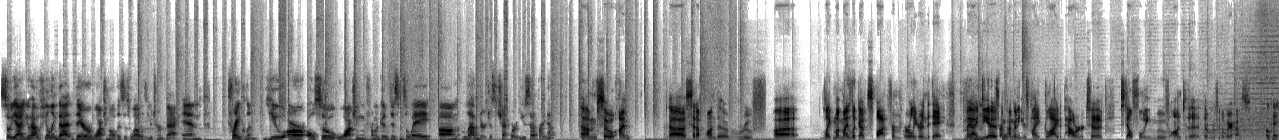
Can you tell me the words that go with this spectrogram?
so yeah you have a feeling that they're watching all this as well as you turn back and franklin you are also watching from a good distance away um lavender just check where are you set up right now Um, so I'm uh, set up on the roof, uh, like my, my lookout spot from earlier in the day. My Mhm, idea is I'm, cool. I'm going to use my glide power to stealthily move onto the, the roof of the warehouse. okay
